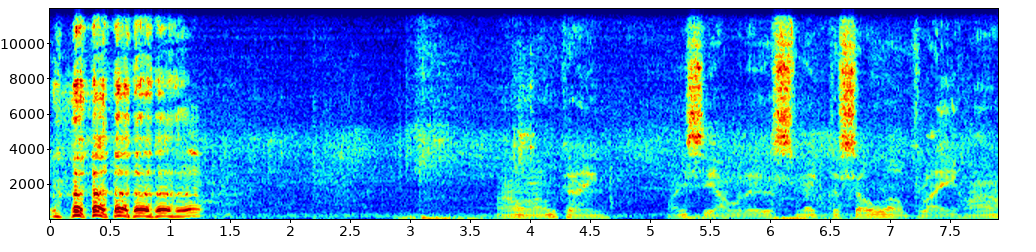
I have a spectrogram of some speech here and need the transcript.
oh, okay. I see how it is. Make the solo play, huh?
